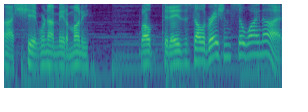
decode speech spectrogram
Ah, shit, we're not made of money. Well, today's a celebration, so why not?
